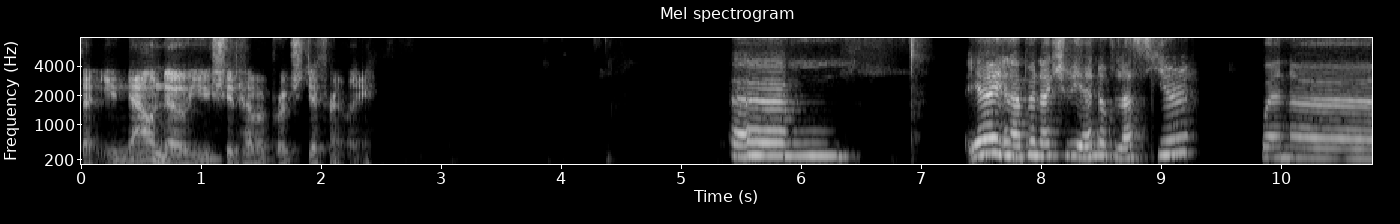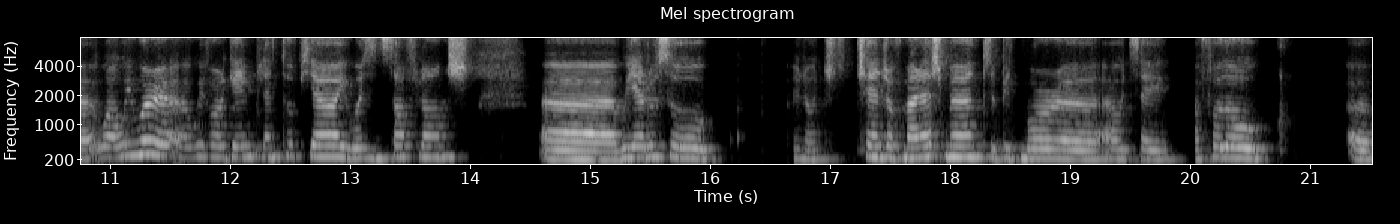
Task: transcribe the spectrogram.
that you now know you should have approached differently? Um, yeah, it happened actually end of last year when uh, well we were uh, with our game Plantopia. It was in soft launch. Uh, we had also you know change of management, a bit more. Uh, I would say a follow a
